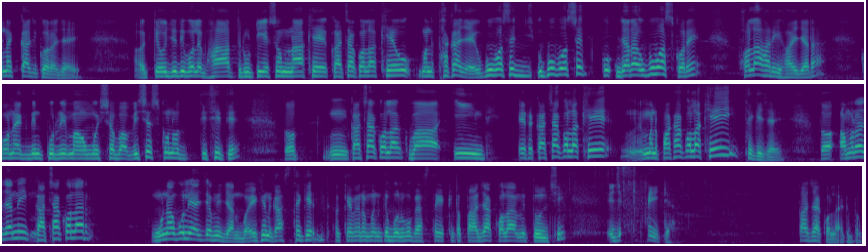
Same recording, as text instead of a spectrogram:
অনেক কাজ করা যায়। কেউ যদি বলে ভাত, রুটি এসব না খেয়ে কাঁচা কলা খেয়েও মানে থাকা যায়। উপবাসে উপবাসে যারা উপবাস করে, ফলাহারি হয় যারা, কোনো একদিন পূর্ণিমা, অমাবস্যা বা বিশেষ কোনো তিথিতে, তো কাঁচা কলা বা ইঁদ, এটা কাঁচা কলা খেয়ে মানে পাকা কলা খেয়েই থেকে যায়। তো আমরা জানি কাঁচা কলার গুণাবলী আজ আমি জানব। এখানে গাছ থেকে, ক্যামেরাম্যানকে বলব, গাছ থেকে একটা তাজা কলা আমি তুলছি। এই যে এইটা, তাজা কলা একদম,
